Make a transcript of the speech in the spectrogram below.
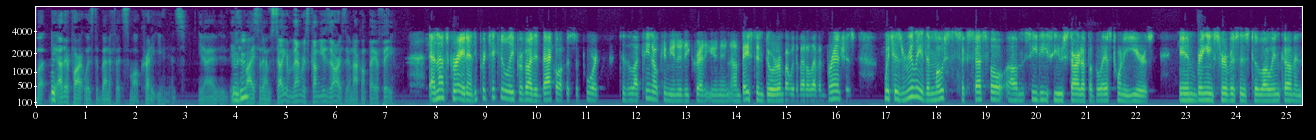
but the other part was to benefit small credit unions. You know, his Mhm. advice to them is tell your members come use ours. They're not going to pay a fee. And that's great. And he particularly provided back office support to the Latino community credit union um, based in Durham, but with about 11 branches, which is really the most successful um, CDCU startup of the last 20 years in bringing services to low income and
